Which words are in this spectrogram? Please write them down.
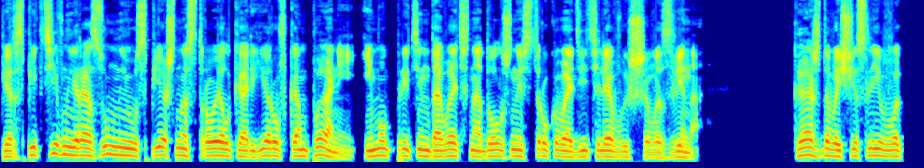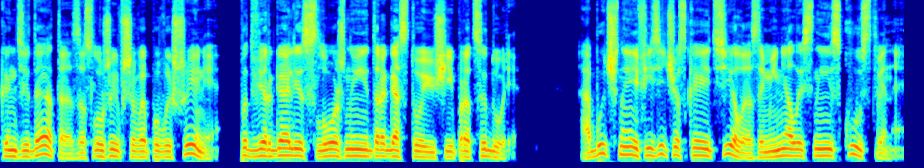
Перспективный разумный успешно строил карьеру в компании и мог претендовать на должность руководителя высшего звена. Каждого счастливого кандидата, заслужившего повышения, подвергали сложной и дорогостоящей процедуре. Обычное физическое тело заменялось на искусственное,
